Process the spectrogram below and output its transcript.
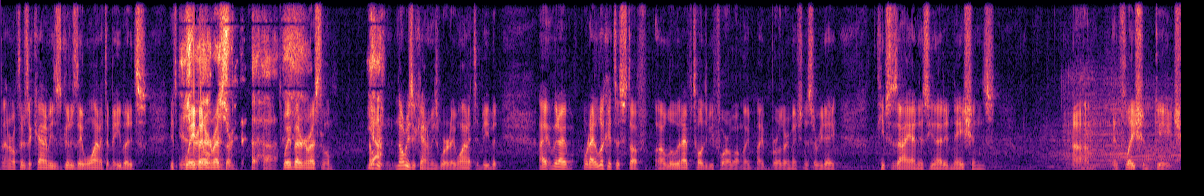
I don't know if there's economies as good as they want it to be, but it's it's Israel, way better than the rest Israel, of them. way better than the rest of them. Nobody, yeah, nobody's economy is where they want it to be, but I, mean, I when I look at this stuff, uh, Lou, and I've told you before about my, my brother. I mention this every day. Keeps his eye on this United Nations um, inflation gauge,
